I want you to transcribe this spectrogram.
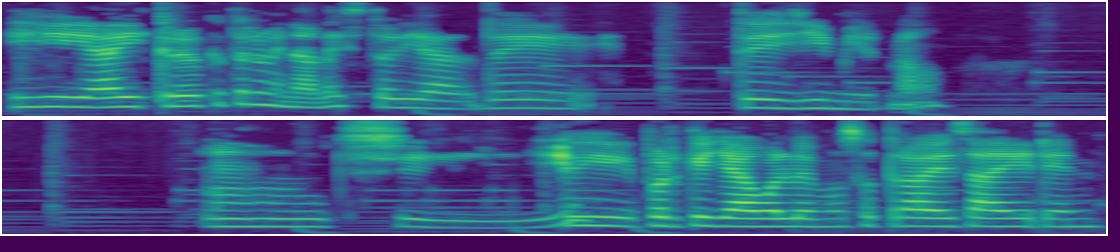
y ahí creo que termina la historia de, de Ymir, ¿no? Mm, sí. Y porque ya volvemos otra vez a Eren.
